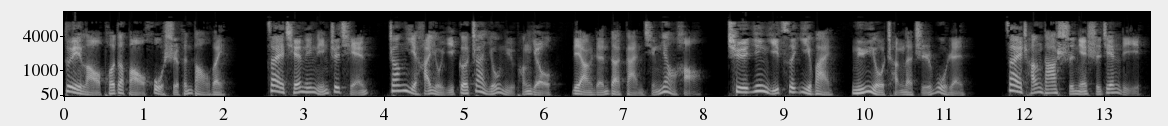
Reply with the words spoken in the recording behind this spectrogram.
对老婆的保护十分到位。在钱琳琳之前，张译还有一个战友女朋友，两人的感情要好，却因一次意外，女友成了植物人。在长达十年时间里，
